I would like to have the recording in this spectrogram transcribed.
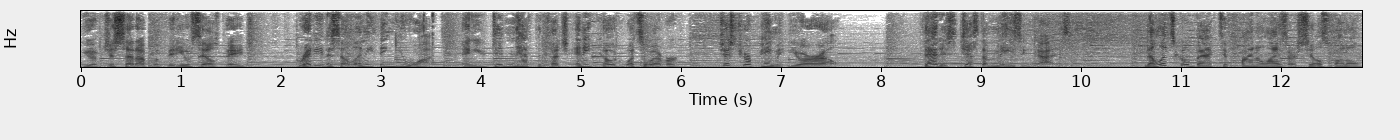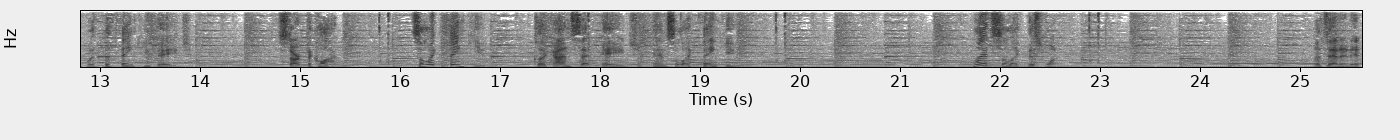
you have just set up a video sales page ready to sell anything you want, and you didn't have to touch any code whatsoever, just your payment URL. That is just amazing, guys. Now let's go back to finalize our sales funnel with the thank you page. Start the clock. Select thank you. Click on set page and select thank you. Let's select this one. Let's edit it.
